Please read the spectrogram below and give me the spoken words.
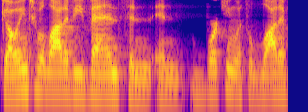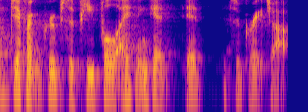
going to a lot of events and, and working with a lot of different groups of people, I think it, it it's a great job.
